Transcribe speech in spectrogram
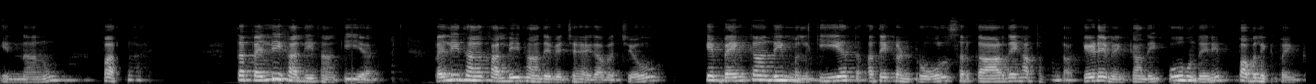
ਇਹਨਾਂ ਨੂੰ ਭਰਨਾ ਹੈ। ਤਾਂ ਪਹਿਲੀ ਖਾਲੀ ਥਾਂ ਕੀ ਆ? ਪਹਿਲੀ ਥਾਂ ਖਾਲੀ ਥਾਂ ਦੇ ਵਿੱਚ ਹੈਗਾ ਬੱਚਿਓ ਕਿ ਬੈਂਕਾਂ ਦੀ ਮਲਕੀਅਤ ਅਤੇ ਕੰਟਰੋਲ ਸਰਕਾਰ ਦੇ ਹੱਥ ਹੁੰਦਾ। ਕਿਹੜੇ ਬੈਂਕਾਂ ਦੀ? ਉਹ ਹੁੰਦੇ ਨੇ ਪਬਲਿਕ ਬੈਂਕ,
